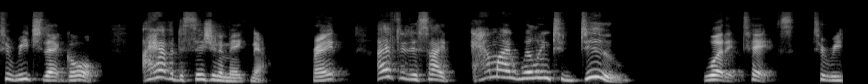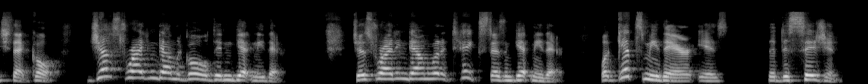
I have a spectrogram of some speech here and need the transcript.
to reach that goal. I have a decision to make now, right? I have to decide am I willing to do what it takes to reach that goal? Just writing down the goal didn't get me there. Just writing down what it takes doesn't get me there. What gets me there is the decision.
